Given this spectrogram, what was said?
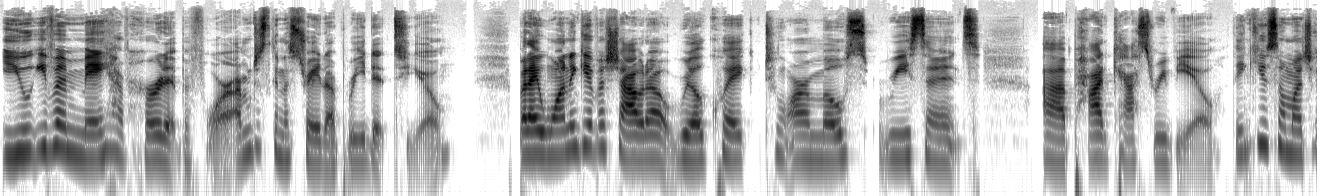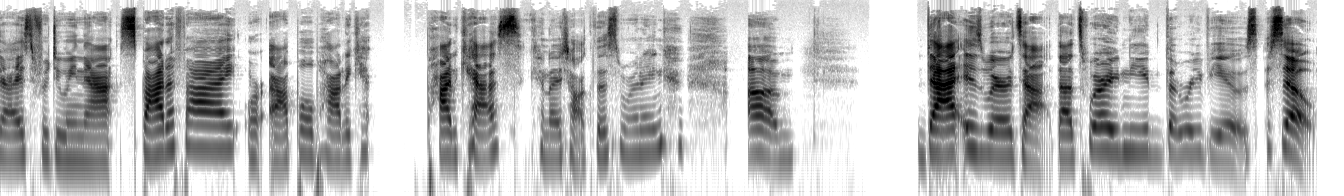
You even may have heard it before. I'm just going to straight up read it to you. But I want to give a shout out real quick to our most recent uh, podcast review. Thank you so much, guys, for doing that. Spotify or Apple Podca- Podcasts. Can I talk this morning? um, that is where it's at. That's where I need the reviews. So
